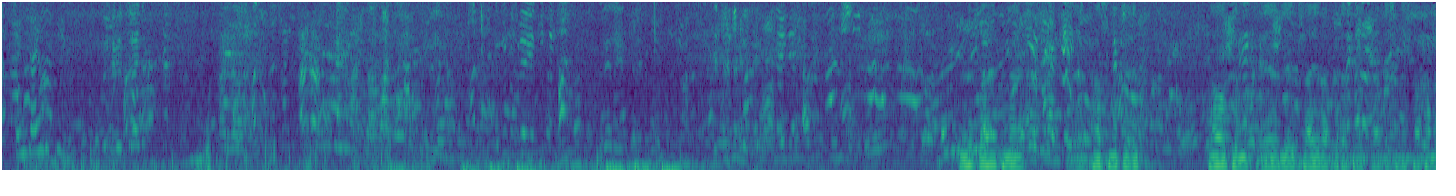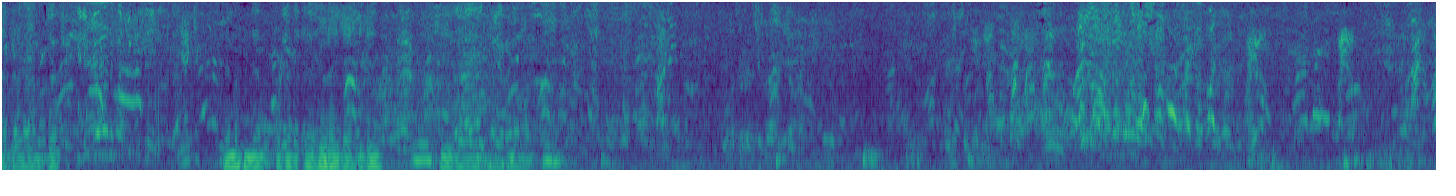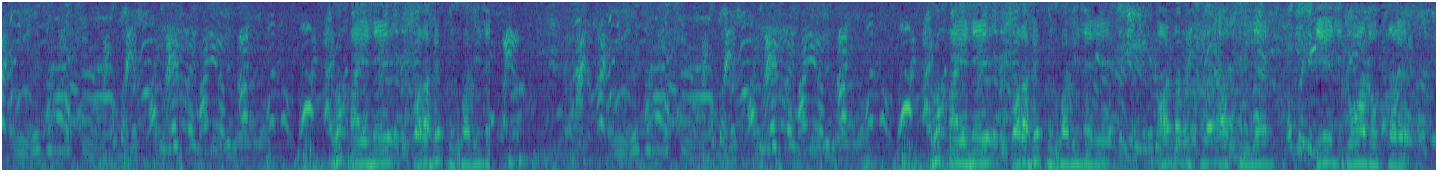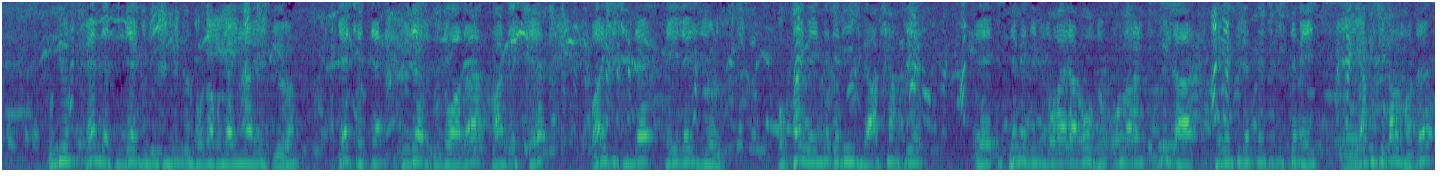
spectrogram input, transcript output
Sence hangisiydi? Evet davetime e, karşılık verip sağ olsun değerli şair arkadaşımız, kardeşimiz Hasan Erdem yanımızda. Kendisinden özellikle yöreyle ilgili e, şiirlerini kendisine almak istiyorum. Çok değerli şarafet misafirler. Çok değerli şarafet misafirleri, Ardamışlar, Artviller, değerli doğa dostları. Bugün ben de sizler gibi iki gündür burada bu yayınları izliyorum. Gerçekten güzel bu doğada kardeşçe barış içinde seyirler izliyoruz. Oktay Bey'in de dediği gibi akşamki e, istemediğimiz olaylar oldu. Onların bir daha tevekkül etmesini istemeyiz. E, yakışık almadı.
